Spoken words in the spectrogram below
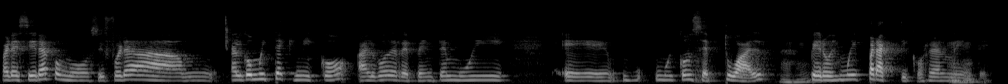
pareciera como si fuera mm, algo muy técnico, algo de repente muy, eh, muy conceptual, pero es muy práctico realmente.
